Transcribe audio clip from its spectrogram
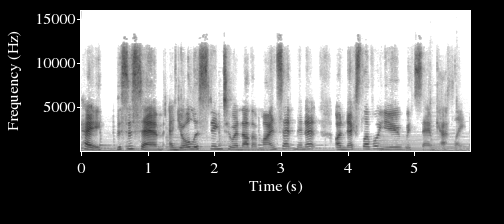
Hey, this is Sam, and you're listening to another Mindset Minute on Next Level You with Sam Kathleen.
